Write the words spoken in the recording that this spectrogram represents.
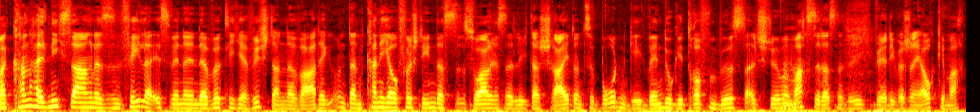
man kann halt nicht sagen, dass es ein Fehler ist, wenn er ihn da wirklich erwischt an der Warte. Und dann kann ich auch verstehen, dass Suarez natürlich da schreit und zu Boden geht. Wenn du getroffen wirst als Stürmer, ja. machst du das natürlich. Wäre ich wahrscheinlich auch gemacht.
